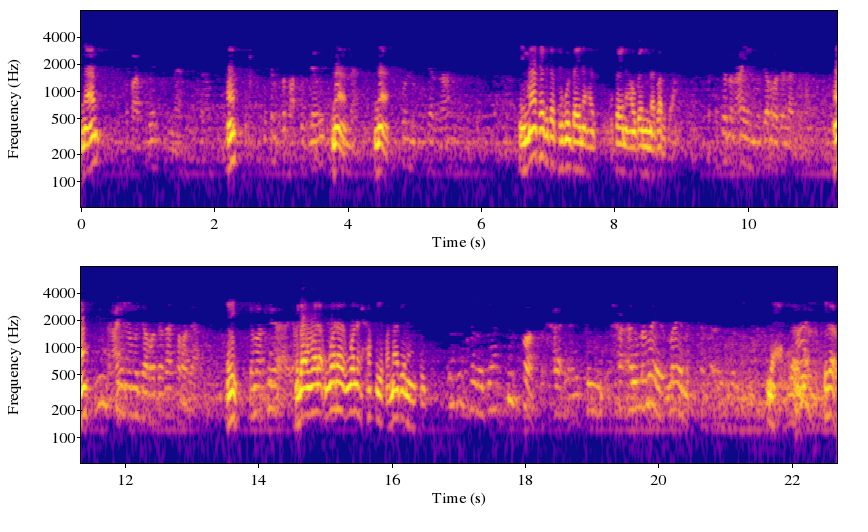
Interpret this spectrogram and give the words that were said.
نعم. ها؟ نعم نعم. ما تقدر تقول بينها وبينها وبين ما برزخ العين المجردة لا ها؟ العين المجردة لا ترى ذلك إيه؟ كما في لا ولا ولا ولا الحقيقة ما بينهم شيء. في فاصل يعني شيء ما ما يمثل لا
